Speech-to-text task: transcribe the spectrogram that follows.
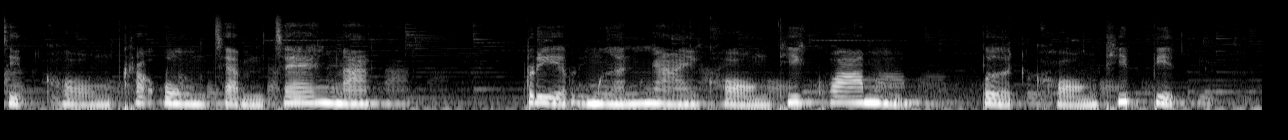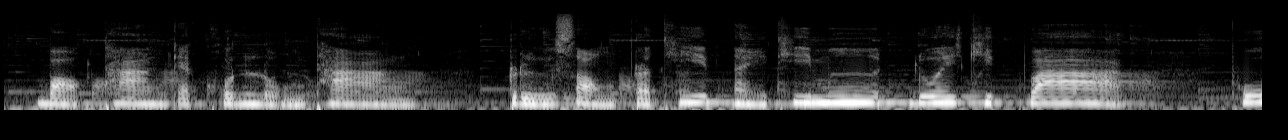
สิทธิ์ของพระองค์แจ่มแจ้งนัก เปรียบเหมือนงายของที่คว่ำเปิดของที่ปิด บอกทางแก่คนหลงทาง หรือส่องประทีปในที่มืดด้วยคิดว่า ผู้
